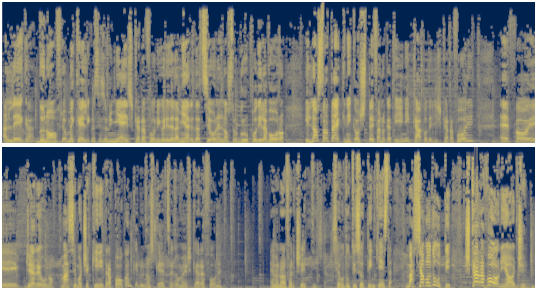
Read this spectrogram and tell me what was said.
Allegra, Donofrio, Mechelli, questi sono i miei scarafoni, quelli della mia redazione, il nostro gruppo di lavoro. Il nostro tecnico Stefano Catini, capo degli scarafoni, e poi GR1, Massimo Cecchini tra poco, anche lui non scherza come scarafone. Emanuela Falcetti, siamo tutti sotto inchiesta, ma siamo tutti scarafoni oggi!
